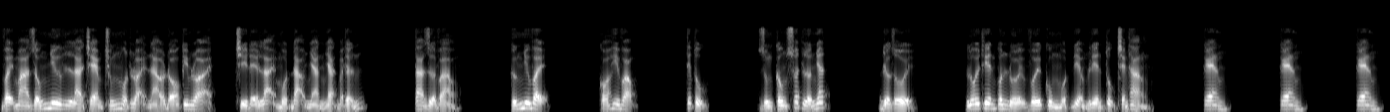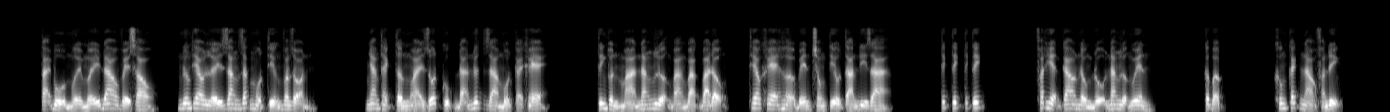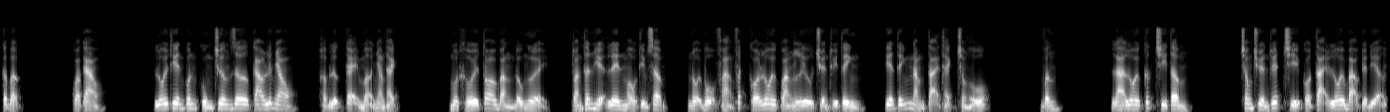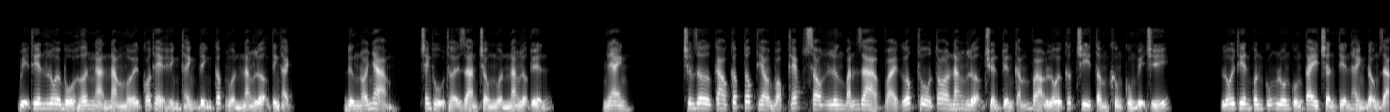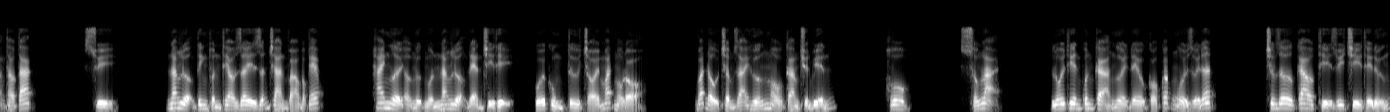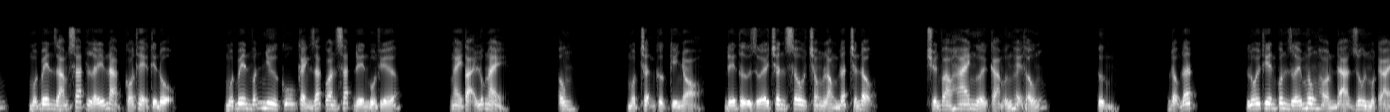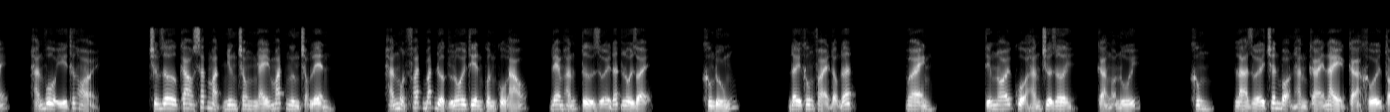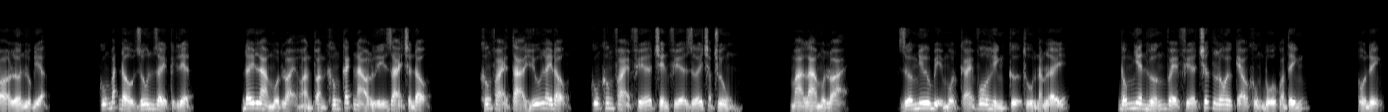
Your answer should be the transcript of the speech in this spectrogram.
Vậy mà giống như là chém chúng một loại nào đó kim loại, chỉ để lại một đạo nhàn nhạt bạch tấn ta dựa vào. Cứng như vậy, có hy vọng. Tiếp tục. Dùng công suất lớn nhất. Được rồi. Lôi thiên quân đối với cùng một điểm liên tục chém thẳng. Keng keng keng. Tại bổ mười mấy đao về sau, nương theo lấy răng rắc một tiếng vang giòn nham thạch tầng ngoài rốt cục đã nứt ra một cái khe. Tinh thuần mà năng lượng bàng bạc ba động, theo khe hở bên trong tiêu tán đi ra. Tích tích tích tích. Phát hiện cao nồng độ năng lượng nguyên. Cấp bậc. Không cách nào phán định. Cấp bậc. Quá cao. Lôi thiên quân cùng trương dơ cao lướt nhau, hợp lực cậy mở nham thạch. Một khối to bằng đầu người toàn thân hiện lên màu tím sậm, nội bộ phảng phất có lôi quang lưu chuyển thủy tinh, yên tĩnh nằm tại thạch trong hố. Vâng là lôi cức chi tâm. Trong truyền thuyết chỉ có tại lôi bạo tuyệt địa, bị thiên lôi bổ hơn ngàn năm mới có thể hình thành đỉnh cấp nguồn năng lượng tinh thạch. Đừng nói nhảm, tranh thủ thời gian trồng nguồn năng lượng tuyến. Nhanh. Trương dơ cao cấp tốc theo bọc thép sau lưng bắn ra vài gốc thô to năng lượng chuyển tuyến cắm vào lôi cực chi tâm không cùng vị trí. Lôi thiên quân cũng luôn cuống tay chân tiến hành đồng dạng thao tác. Suy năng lượng tinh thuần theo dây dẫn tràn vào bọc thép. Hai người ở ngực nguồn năng lượng đèn chỉ thị, cuối cùng từ chói mắt màu đỏ bắt đầu chậm rãi hướng màu cam chuyển biến. Hô. Sống lại. Lôi thiên quân cả người đều có quắp ngồi dưới đất. Trương dơ cao thì duy trì thể đứng, một bên giám sát lấy nạp có thể tiến độ. Một bên vẫn như cũ cảnh giác quan sát đến bốn phía. Ngay tại lúc này, ông, một trận cực kỳ nhỏ, đến từ dưới chân sâu trong lòng đất chấn động. Truyền vào hai người cảm ứng hệ thống. Ừng động đất. Lôi thiên quân dưới mông hòn đá run một cái, hắn vô ý thức hỏi. Trương dơ cao sắc mặt nhưng trong nháy mắt ngưng trọng lên. Hắn một phát bắt được lôi thiên quân cổ áo, đem hắn từ dưới đất lôi dậy. Không đúng. Đây không phải động đất vê anh. Tiếng nói của hắn chưa rơi, cả ngọn núi. Không, là dưới chân bọn hắn cái này cả khối to lớn lục địa. Cũng bắt đầu run dày kịch liệt. Đây là một loại hoàn toàn không cách nào lý giải chấn động. Không phải tả hữu lay động, cũng không phải phía trên phía dưới chập trùng, mà là một loại. Dường như bị một cái vô hình cự thủ nắm lấy. Đ ỗ n g nhiên hướng về phía trước lôi kéo khủng bố quán tính. Ổn định.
